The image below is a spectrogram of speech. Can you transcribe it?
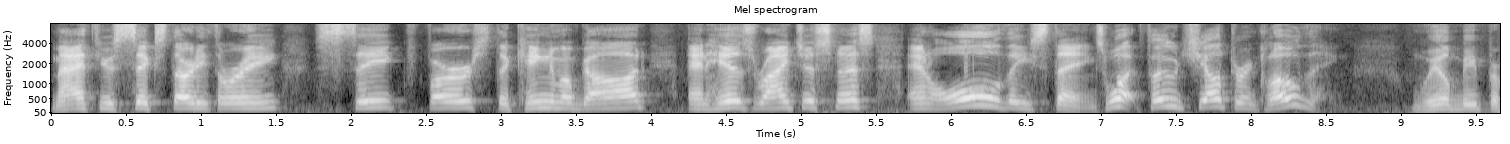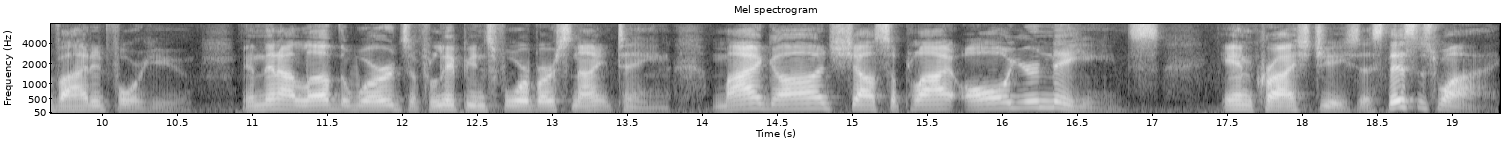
Matthew 6.33, Seek first the kingdom of God and His righteousness, and all these things, what? Food, shelter, and clothing, will be provided for you. And then I love the words of Philippians 4 verse 19. My God shall supply all your needs in Christ Jesus. This is why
